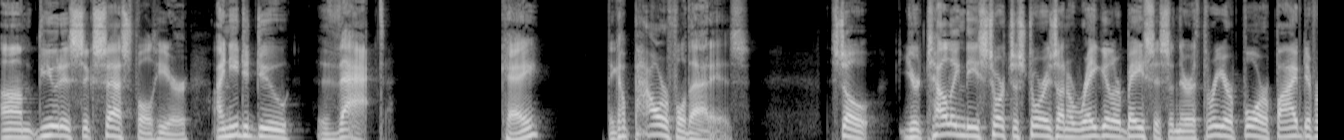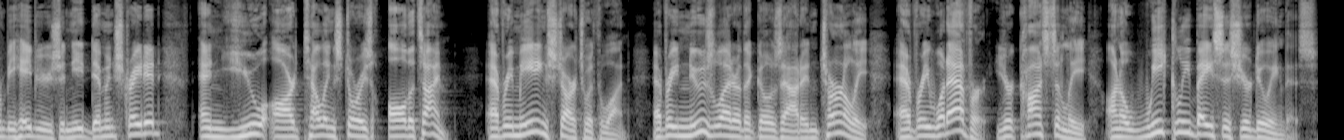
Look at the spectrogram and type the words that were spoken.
um, viewed as successful here i need to do that. Okay? Think how powerful that is. So you're telling these sorts of stories on a regular basis and there are three or four or five different behaviors you need demonstrated and you are telling stories all the time. Every meeting starts with one. Every newsletter that goes out internally. Every whatever. You're constantly on a weekly basis you're doing this.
